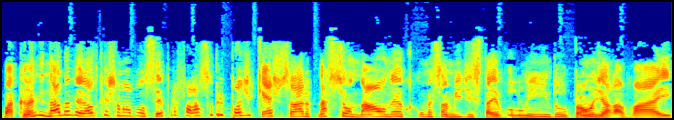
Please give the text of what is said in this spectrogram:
bacana. E nada melhor do que chamar você para falar sobre podcast, cenário nacional, né? Como essa mídia está evoluindo, para onde ela vai,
